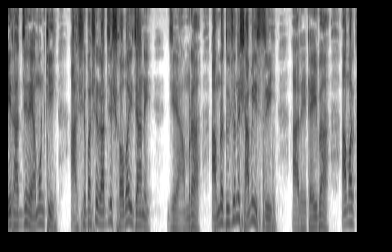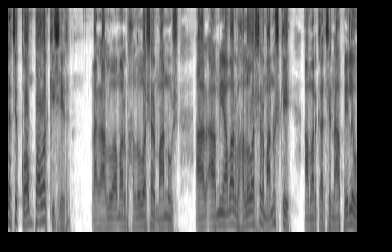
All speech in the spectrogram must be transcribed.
এই রাজ্যের এমন কি আশেপাশের রাজ্যে সবাই জানে যে আমরা আমরা দুজনে স্বামী, স্ত্রী। আর এটাই বা আমার কাছে কম পাওয়ার কিসের? আর আলো আমার ভালোবাসার মানুষ, আর আমি আমার ভালোবাসার মানুষকে আমার কাছে না পেলেও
